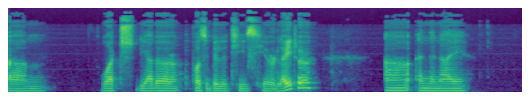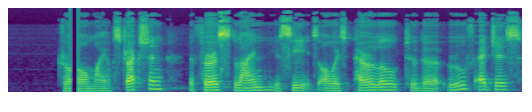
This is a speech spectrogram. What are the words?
um, watch the other possibilities here later. Uh, and then I draw my obstruction. The first line you see is always parallel to the roof edges.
